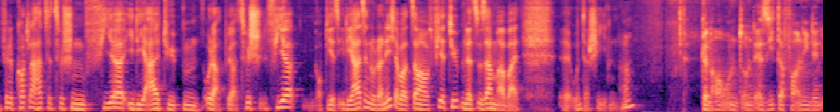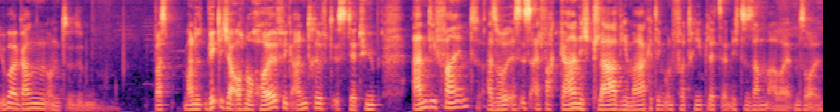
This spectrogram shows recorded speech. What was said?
Philipp Kottler hatte zwischen vier Idealtypen oder ja, zwischen vier, ob die jetzt ideal sind oder nicht, aber sagen wir mal vier Typen der Zusammenarbeit äh, unterschieden. Ne? Genau, und, und er sieht da vor allen Dingen den Übergang und äh, was man wirklich ja auch noch häufig antrifft, ist der Typ undefined. Also es ist einfach gar nicht klar, wie Marketing und Vertrieb letztendlich zusammenarbeiten sollen.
